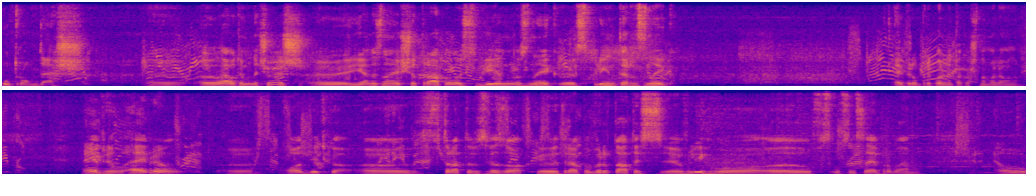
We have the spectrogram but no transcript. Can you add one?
Утром деш. Е, е, Лео, ти мене чуєш? Е, Я не знаю, що трапилось. Він зник. Сплінтер зник. Ейпріл прикольно також намальовано. Ейпріл, Ейпріл. О, дідько, втратив зв'язок. Треба повертатись в лігво. в- У сенсея проблеми. Оу,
